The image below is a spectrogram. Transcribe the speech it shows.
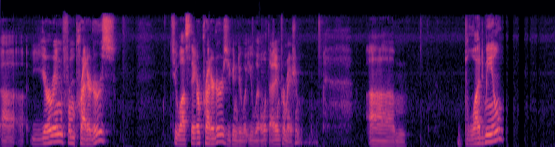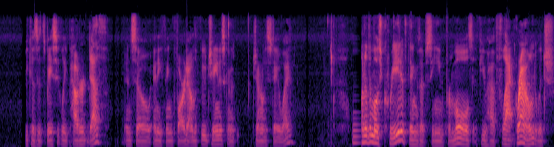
Uh, urine from predators. To us, they are predators. You can do what you will with that information. Um, blood meal, because it's basically powdered death. And so anything far down the food chain is going to generally stay away. One of the most creative things I've seen for moles, if you have flat ground, which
